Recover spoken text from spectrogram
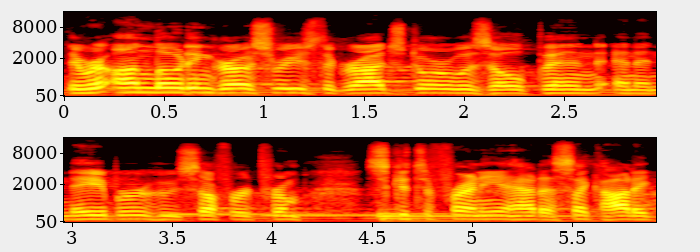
They were unloading groceries, the garage door was open, and a neighbor who suffered from schizophrenia had a psychotic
